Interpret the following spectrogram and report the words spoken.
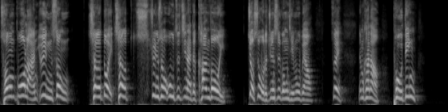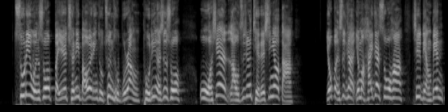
从波兰运送。车队车运送物资进来的 convoy 就是我的军事攻击目标，所以有没有看到？普丁苏利文说北约全力保卫领土，寸土不让。普丁也是说，我现在老子就是铁了心要打，有本事你看有没有还在说哈？其实两边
